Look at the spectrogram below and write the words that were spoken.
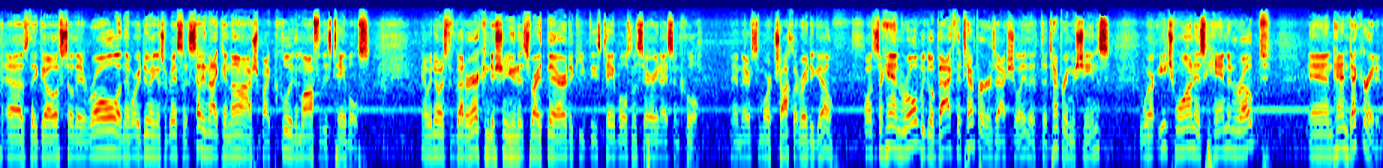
as they go, so they roll. And then what we're doing is we're basically setting that ganache by cooling them off of these tables. And we notice we've got our air conditioning units right there to keep these tables in this area nice and cool. And there's some more chocolate ready to go. Once they're hand rolled, we go back to the temperers, actually, the, the tempering machines, where each one is hand enrobed and hand decorated.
